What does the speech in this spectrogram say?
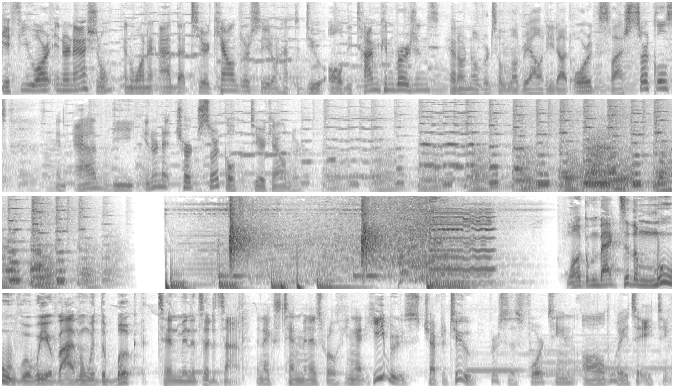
If you are international and want to add that to your calendar so you don't have to do all the time conversions, head on over to lovereality.org slash circles and add the Internet Church Circle to your calendar. Welcome back to The Move, where we are vibing with the book 10 minutes at a time. The next 10 minutes, we're looking at Hebrews chapter 2, verses 14 all the way to 18.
